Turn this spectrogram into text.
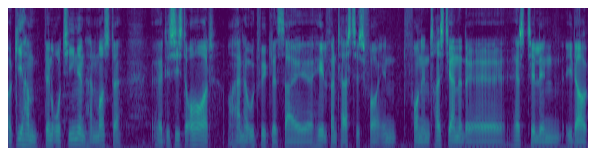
att ge ham den rutinen han måste øh, det sista året. Och han har utvecklat sig øh, helt fantastiskt for en, for en 3 häst till en, idag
